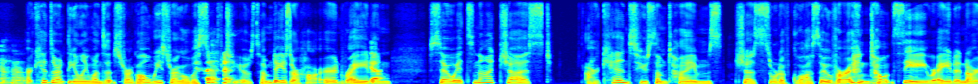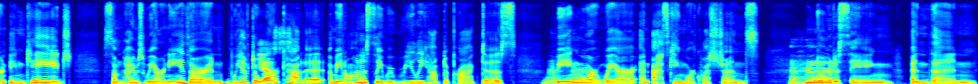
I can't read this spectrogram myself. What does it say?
mm-hmm. our kids aren't the only ones that struggle. We struggle with stuff too. Some days are hard, right? Yeah. And so it's not just our kids who sometimes just sort of gloss over and don't see, right? And aren't engaged. Sometimes we aren't either. And we have to yes. work at it. I mean, honestly, we really have to practice mm-hmm. being more aware and asking more questions. Mm-hmm. Noticing and then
